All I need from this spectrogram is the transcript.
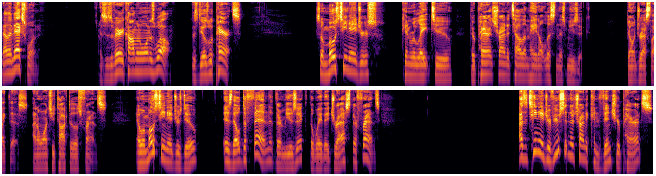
Now, the next one. This is a very common one as well. This deals with parents. So, most teenagers can relate to their parents trying to tell them, hey, don't listen to this music. Don't dress like this. I don't want you to talk to those friends. And what most teenagers do is they'll defend their music, the way they dress, their friends. As a teenager, if you're sitting there trying to convince your parents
